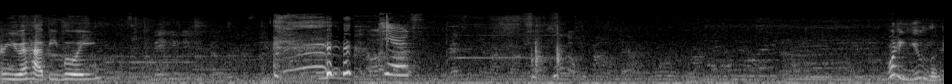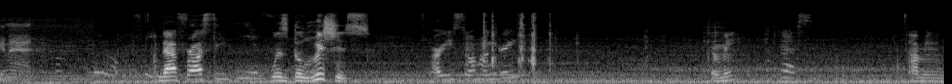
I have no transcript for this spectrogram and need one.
Are you a happy boy? Cheers. What are you looking at? that frosty was delicious. Are you still hungry? For me? Yes. I mean,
